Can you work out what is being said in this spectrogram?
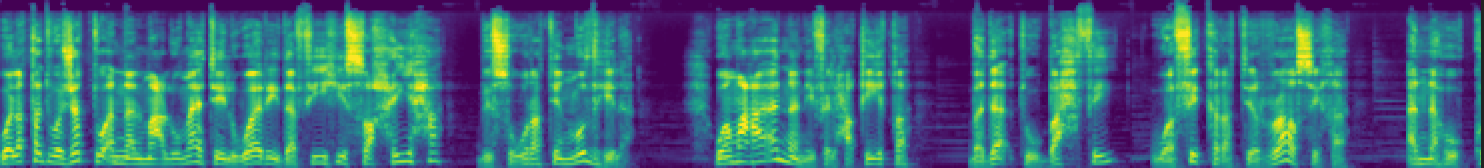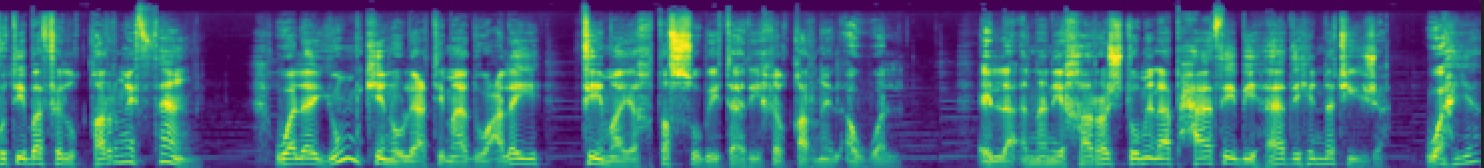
ولقد وجدت أن المعلومات الواردة فيه صحيحة بصورة مذهلة. ومع أنني في الحقيقة بدأت بحثي وفكرتي الراسخه أنه كتب في القرن الثاني ولا يمكن الاعتماد عليه فيما يختص بتاريخ القرن الأول إلا أنني خرجت من أبحاثي بهذه النتيجة وهي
